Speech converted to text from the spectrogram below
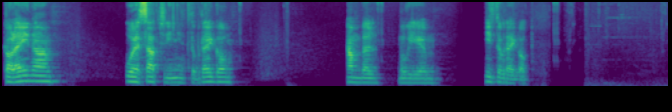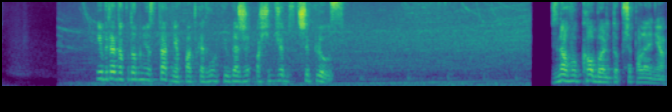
Kolejna. USA, czyli nic dobrego. Campbell, mówiłem, nic dobrego. I prawdopodobnie ostatnia paczka dwóch piłkarzy 83+. Plus. Znowu kobel do przepalenia.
